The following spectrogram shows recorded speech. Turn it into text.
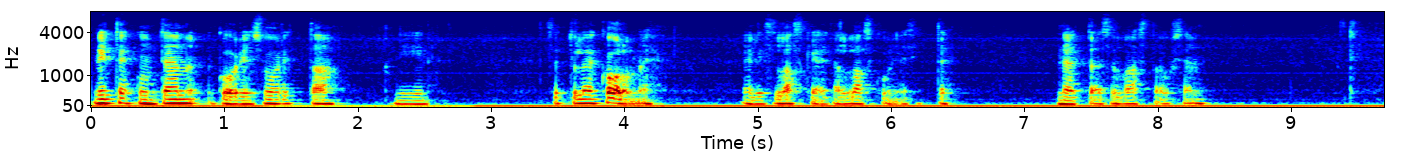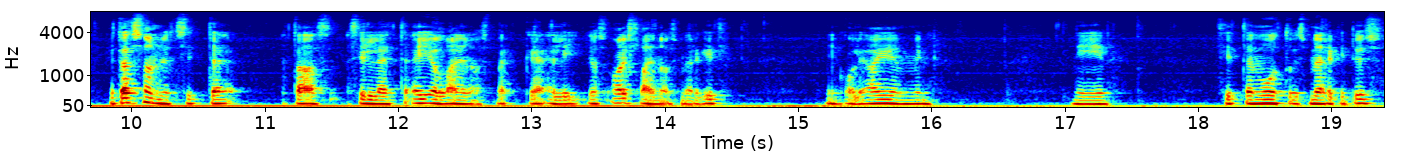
Nyt kun tämän koodin suorittaa, niin se tulee kolme. Eli se laskee tämän laskun ja sitten näyttää sen vastauksen. Ja tässä on nyt sitten taas sille, että ei ole lainausmerkkejä. Eli jos olisi lainausmerkit, niin kuin oli aiemmin, niin sitten muuttuisi merkitys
